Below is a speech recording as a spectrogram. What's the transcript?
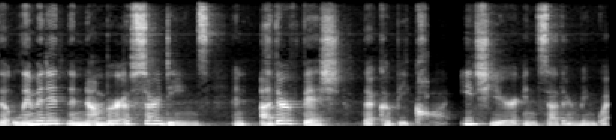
that limited the number of sardines and other fish that could be caught each year in southern Benguela.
